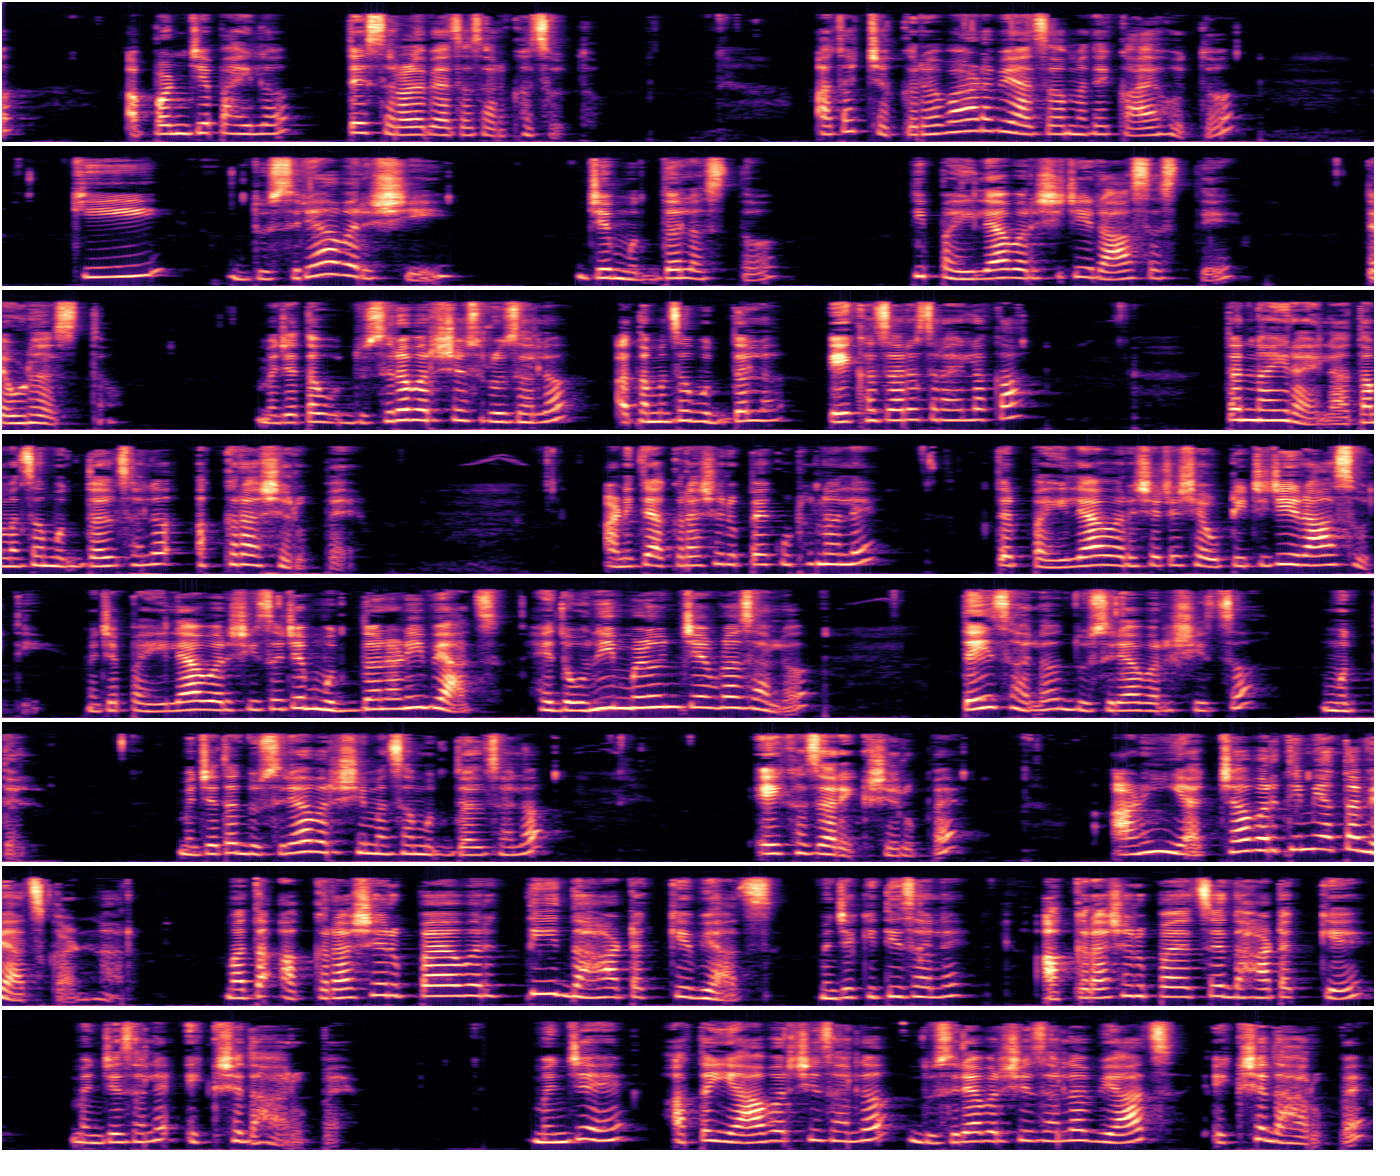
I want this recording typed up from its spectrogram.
आपण जे पाहिलं ते सरळ व्याजासारखंच होतं. आता चक्रवाढ व्याजामध्ये काय होतं? की दुसऱ्या वर्षी जे मुद्दल असतं ती पहिल्या वर्षीची रास असते तेवढं असतं. म्हणजे आता दुसरं वर्ष सुरू झालं आता माझं मुद्दल एक हजारच राहिलं का? तर नाही राहिलं. आता माझा मुद्दल झालं अकराशे रुपये. आणि ते अकराशे रुपये कुठून आले? तर पहिल्या वर्षाच्या शेवटीची जी रास होती म्हणजे पहिल्या वर्षीचं जे मुद्दल आणि व्याज हे दोन्ही मिळून जेवढं झालं ते झालं दुसऱ्या वर्षीचं मुद्दल. म्हणजे आता दुसऱ्या वर्षी माझा मुद्दल झालं एक हजार एकशे रुपये. आणि याच्यावरती मी आता व्याज काढणार. मग आता अकराशे रुपयावरती दहा टक्के व्याज म्हणजे किती झाले? अकराशे रुपयाचे दहा टक्के म्हणजे झाले एकशे दहा रुपये. म्हणजे आता या वर्षी झालं दुसऱ्या वर्षी झालं व्याज एकशे दहा रुपये.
